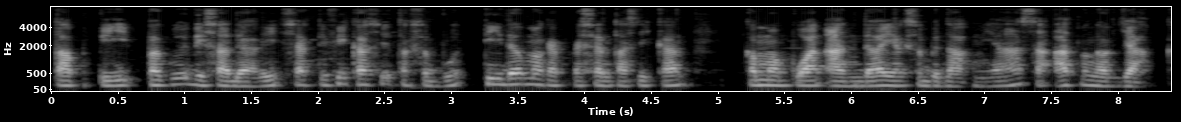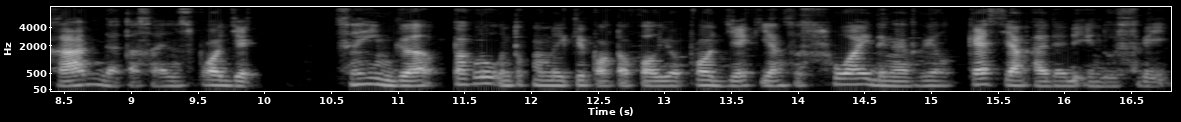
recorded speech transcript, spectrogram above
tapi perlu disadari sertifikasi tersebut tidak merepresentasikan kemampuan Anda yang sebenarnya saat mengerjakan data science project. Sehingga perlu untuk memiliki portofolio project yang sesuai dengan real case yang ada di industri.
